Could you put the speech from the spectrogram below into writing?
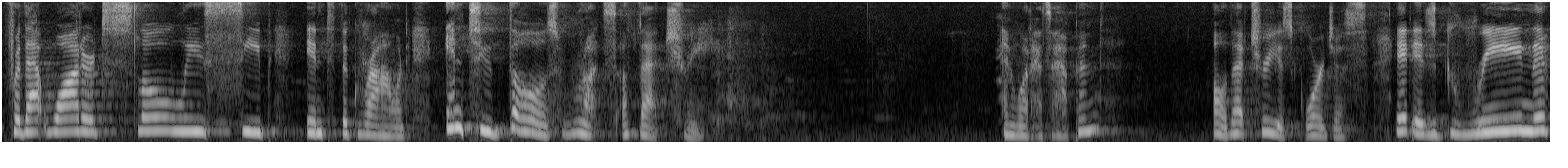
for that water to slowly seep into the ground, into those roots of that tree. And what has happened? Oh, that tree is gorgeous. It is green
